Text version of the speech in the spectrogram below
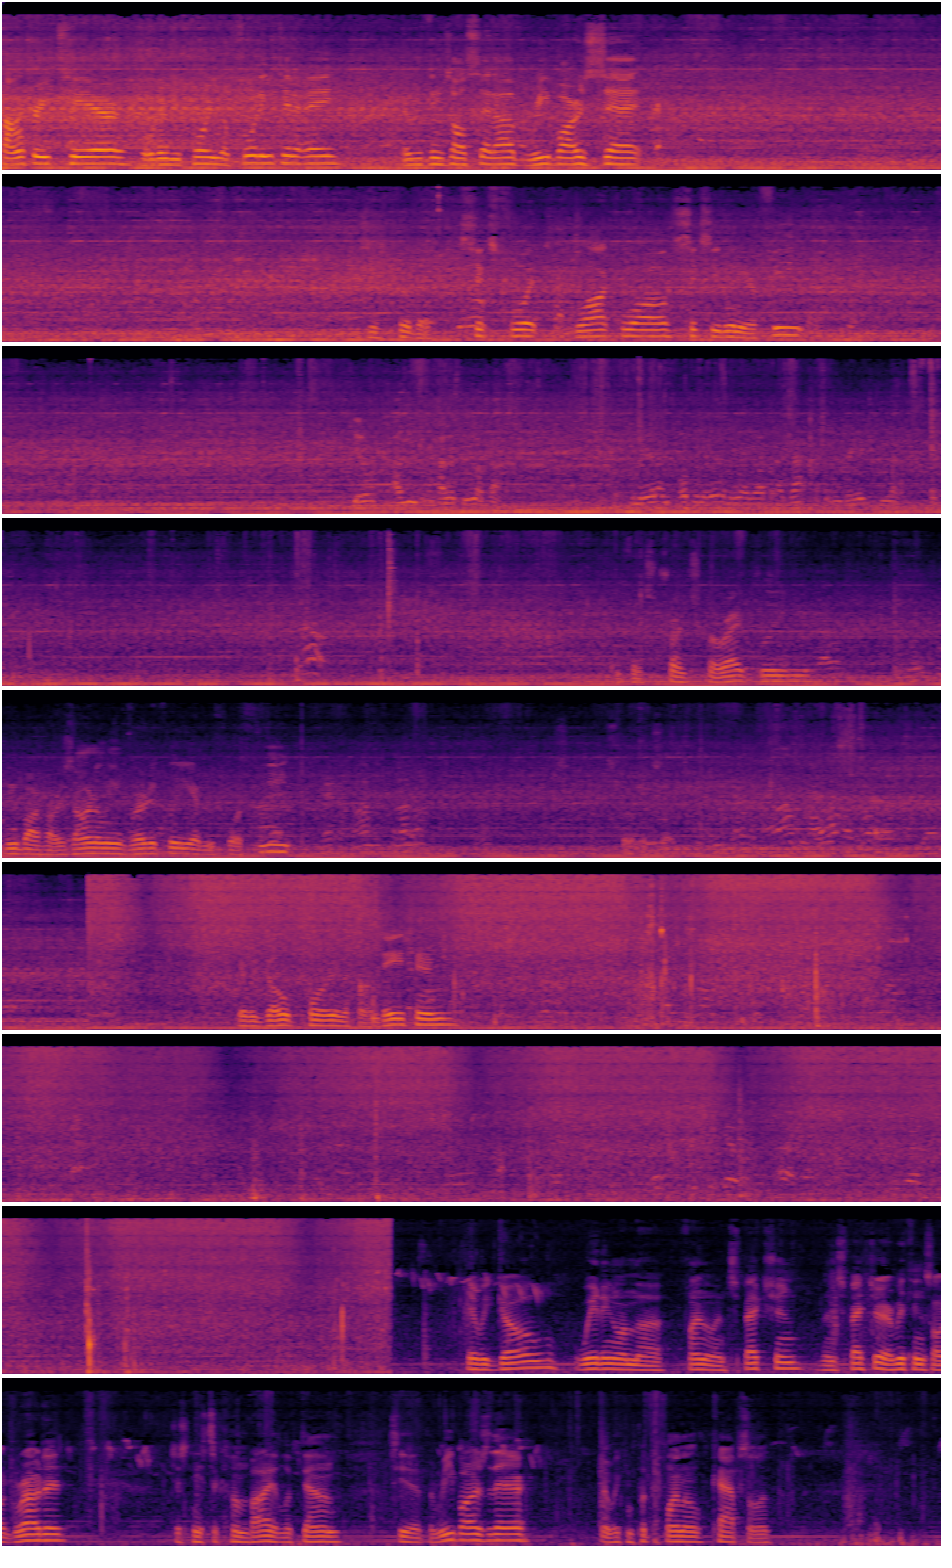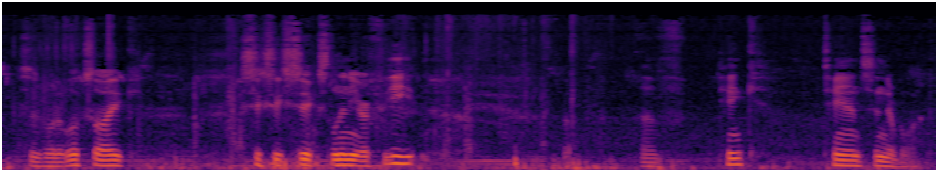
Concrete's here. We're gonna be pouring the footing today. Everything's all set up. Rebar's set. This is for the six foot block wall, 60 linear feet. Quiero alguien que me acá. Si me dieran otro nivel, voy para acá. It's trenched correctly. Rebar horizontally, vertically every four feet. Here we go, pouring the foundation. There we go, waiting on the final inspection. The inspector, everything's all grouted. Just needs to come by, look down, see that the rebar's there, and we can put the final caps on. This is what it looks like. 66 linear feet of pink tan cinder block.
